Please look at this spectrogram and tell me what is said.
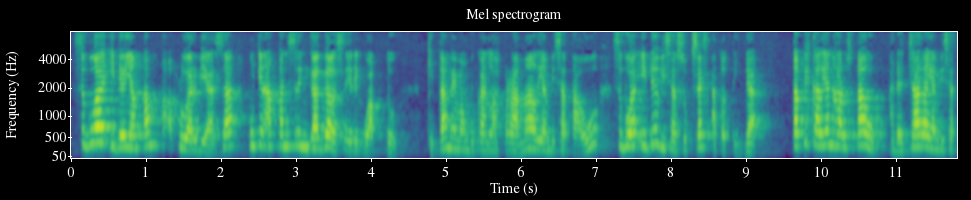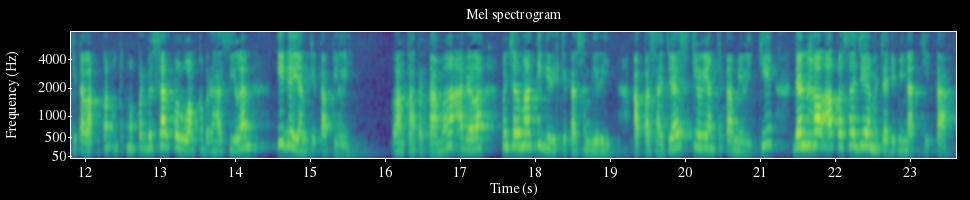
sebuah ide yang tampak luar biasa mungkin akan sering gagal seiring waktu. Kita memang bukanlah peramal yang bisa tahu sebuah ide bisa sukses atau tidak. Tapi kalian harus tahu ada cara yang bisa kita lakukan untuk memperbesar peluang keberhasilan ide yang kita pilih. Langkah pertama adalah mencermati diri kita sendiri, apa saja skill yang kita miliki, dan hal apa saja yang menjadi minat kita.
